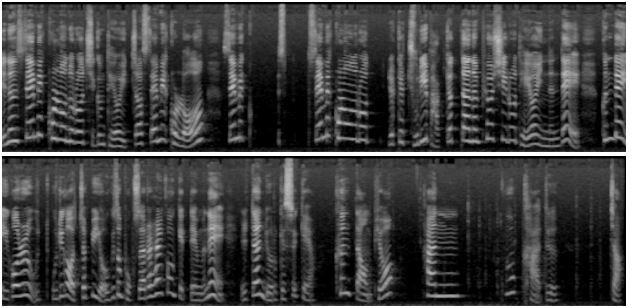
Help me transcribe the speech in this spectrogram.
얘는 세미콜론으로 지금 되어 있죠. 세미콜론. 세미 세미콜론으로 이렇게 줄이 바뀌었다는 표시로 되어 있는데 근데 이거를 우- 우리가 어차피 여기서 복사를 할 거기 때문에 일단 이렇게 쓸게요. 큰 따옴표 한국 카드 자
